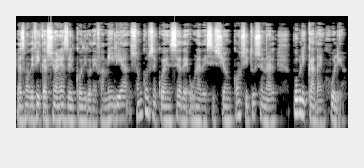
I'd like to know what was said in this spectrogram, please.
Las modificaciones del Código de Familia son consecuencia de una decisión constitucional publicada en julio.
